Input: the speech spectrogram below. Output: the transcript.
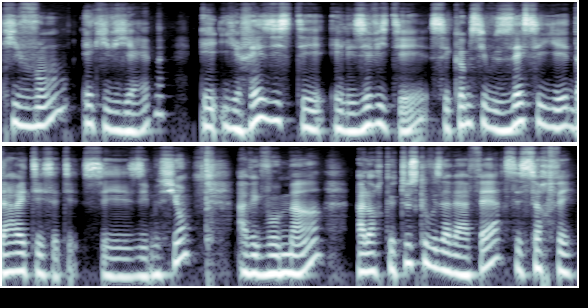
qui vont et qui viennent, et y résister et les éviter, c'est comme si vous essayiez d'arrêter ces émotions avec vos mains, alors que tout ce que vous avez à faire, c'est surfer.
